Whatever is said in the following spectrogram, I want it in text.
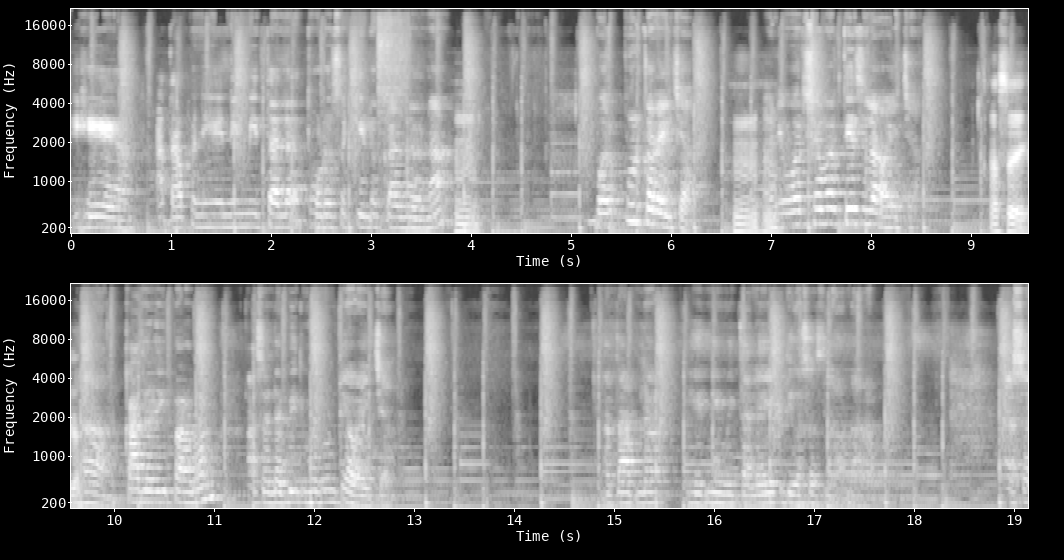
हे आता आपण हे निमित्ताला थोडस केलं काजळ ना. भरपूर करायच्या. आणि वर्षभर तेच लावायच्या असं आहे का? हा काजळी पाडून असं डबीत भरून ठेवायच्या. आता आपलं हे निमित्ताला एक दिवसच लावणार आहोत असं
